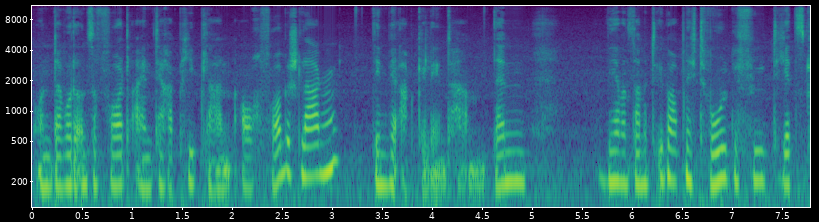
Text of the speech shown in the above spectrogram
und da wurde uns sofort ein Therapieplan auch vorgeschlagen, den wir abgelehnt haben. Denn wir haben uns damit überhaupt nicht wohlgefühlt, jetzt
